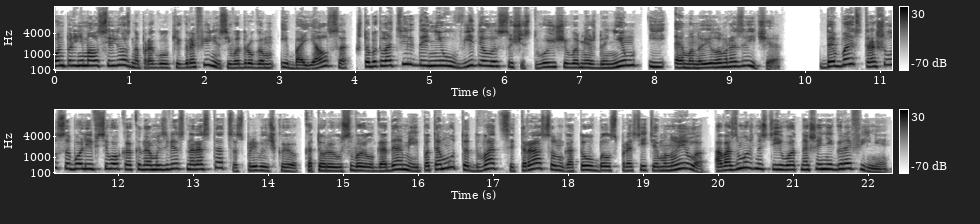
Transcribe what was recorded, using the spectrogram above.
Он принимал серьезно прогулки графини с его другом и боялся, чтобы Клотильда не увидела существующего между ним и Эммануилом различия. ДБ страшился более всего, как нам известно, расстаться с привычкой, которую усвоил годами, и потому-то двадцать раз он готов был спросить Эммануила о возможности его отношений к графине,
